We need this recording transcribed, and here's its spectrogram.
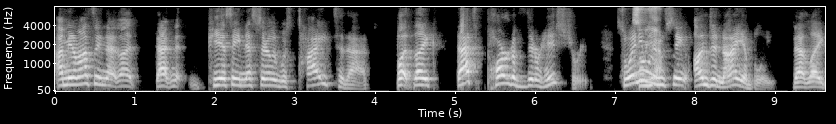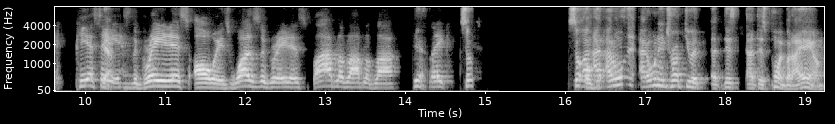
I mean, I'm not saying that that that PSA necessarily was tied to that, but like that's part of their history. So anyone so, yeah. who's saying undeniably that like PSA yeah. is the greatest, always was the greatest, blah blah blah blah blah. Yeah. Like so. So okay. I, I, don't want to I don't want to interrupt you at, at, this at this point, but I am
